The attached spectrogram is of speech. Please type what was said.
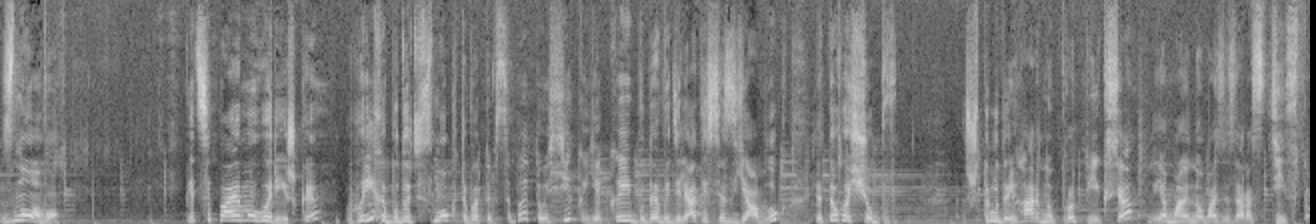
Знову підсипаємо горішки. Горіхи будуть всмоктувати в себе той сік, який буде виділятися з яблук, для того, щоб штрудель гарно пропікся. Я маю на увазі зараз тісто.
